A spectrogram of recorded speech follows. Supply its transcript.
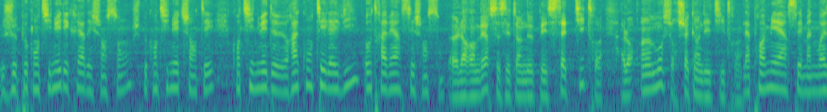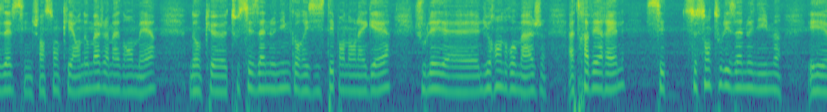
je peux continuer d'écrire des chansons, je peux continuer de chanter, continuer de raconter la vie au travers de ces chansons. Euh, La renverse, c'est un EP 7 titres. Alors un mot sur chacun des titres. La première, c'est Mademoiselle, c'est une chanson qui est en hommage à ma grand-mère. Donc euh, tous ces anonymes qui ont résisté pendant la guerre, je voulais euh, lui rendre hommage. À travers elle, ce sont tous les anonymes. Et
